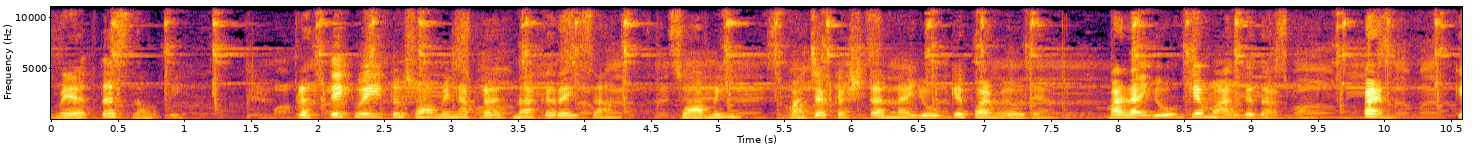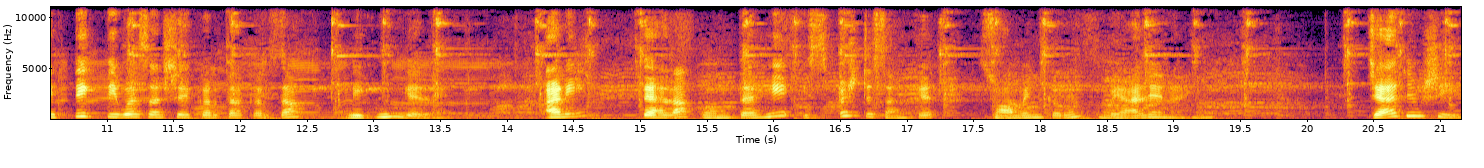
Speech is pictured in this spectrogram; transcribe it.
मिळतच नव्हती. प्रत्येक वेळी तो स्वामींना प्रार्थना करायचा स्वामी माझ्या कष्टांना योग्य फळ मिळू द्या. मला योग्य मार्ग दाखवा. पण कित्येक दिवस असे करता करता निघून गेले. आणि त्याला कोणताही स्पष्ट संकेत स्वामींकडून मिळाले नाही. ज्या दिवशी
